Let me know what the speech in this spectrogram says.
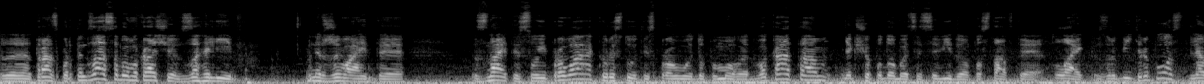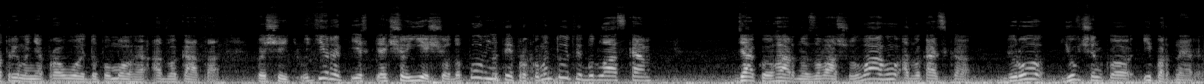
е, транспортним засобом, а краще взагалі не вживайте. Знайте свої права, користуйтесь правовою допомогою адвоката. Якщо подобається це відео, поставте лайк, зробіть репост. Для отримання правової допомоги адвоката пишіть у Дірект. Якщо є що доповнити, прокоментуйте, будь ласка. Дякую гарно за вашу увагу. Адвокатське бюро Ювченко і партнери.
